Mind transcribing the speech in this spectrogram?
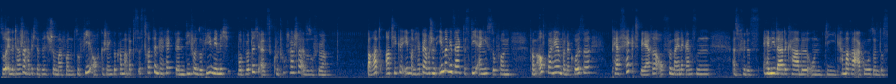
so eine Tasche habe ich tatsächlich schon mal von Sophie auch geschenkt bekommen, aber das ist trotzdem perfekt, denn die von Sophie nehme ich wortwörtlich als Kulturtasche, also so für Bartartikel eben. Und ich habe ja aber schon immer gesagt, dass die eigentlich so von, vom Aufbau her und von der Größe perfekt wäre, auch für meine ganzen, also für das Handy-Ladekabel und die Kamera-Akkus und das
